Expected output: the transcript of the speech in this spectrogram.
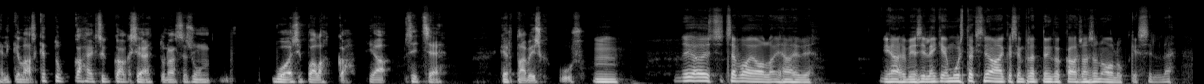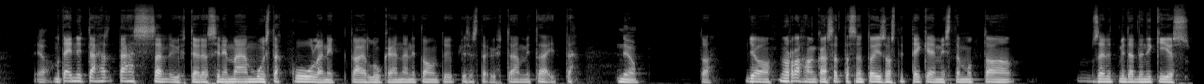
Eli laskettu 82 jaettuna se sun vuosipalkka ja sitten se kertaa 56. Mm. No Joo, se voi olla ihan hyvin. Ihan hyvin. Silleenkin muistaakseni aikaisemmin, että kuinka kauan se on ollutkin silleen. Joo. Mutta ei nyt täh- tässä yhteydessä, niin mä en muista kuuleni tai lukeneeni tuon tyyppisestä yhtään mitään itse. Joo. Mutta, joo, no rahan kanssa tässä nyt on isosti tekemistä, mutta se nyt mitä tietenkin, jos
